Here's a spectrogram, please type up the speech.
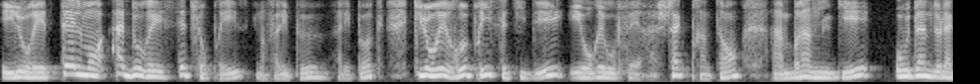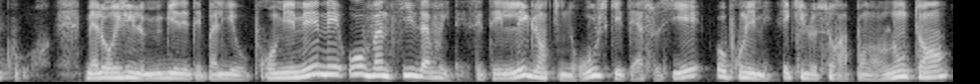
et il aurait tellement adoré cette surprise, il en fallait peu à l'époque, qu'il aurait repris cette idée et aurait offert à chaque printemps un brin de muguet aux dames de la cour. Mais à l'origine, le muguet n'était pas lié au 1er mai, mais au 26 avril. C'était l'églantine rouge qui était associée au 1er mai, et qui le sera pendant longtemps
